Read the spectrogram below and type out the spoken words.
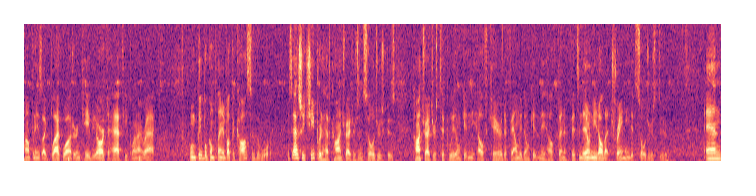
companies like Blackwater and KBR to have people in Iraq. when people complain about the cost of the war, it's actually cheaper to have contractors and soldiers because contractors typically don't get any health care, their family don't get any health benefits, and they don't need all that training that soldiers do. And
